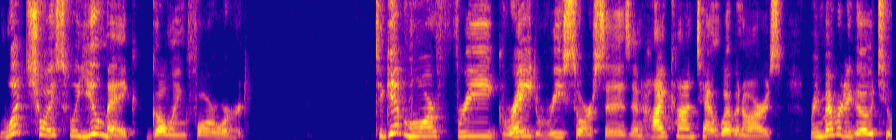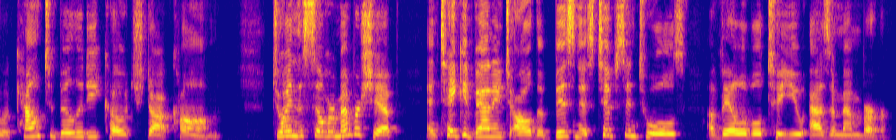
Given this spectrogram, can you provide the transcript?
What choice will you make going forward? To get more free, great resources and high content webinars, remember to go to accountabilitycoach.com. Join the silver membership and take advantage of all the business tips and tools available to you as a member.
